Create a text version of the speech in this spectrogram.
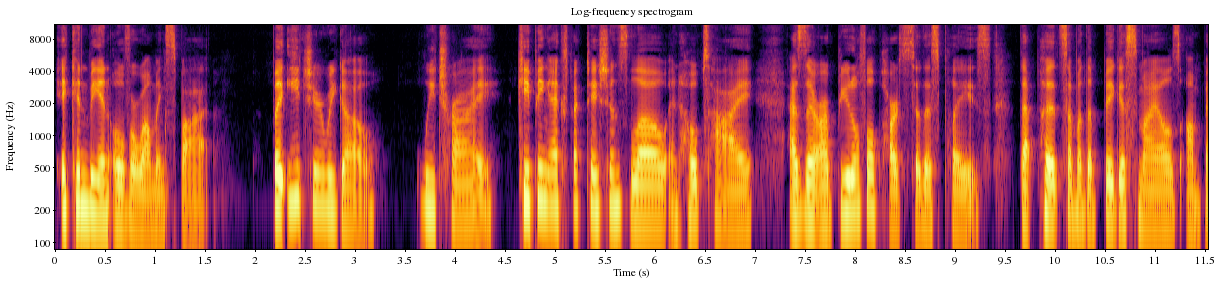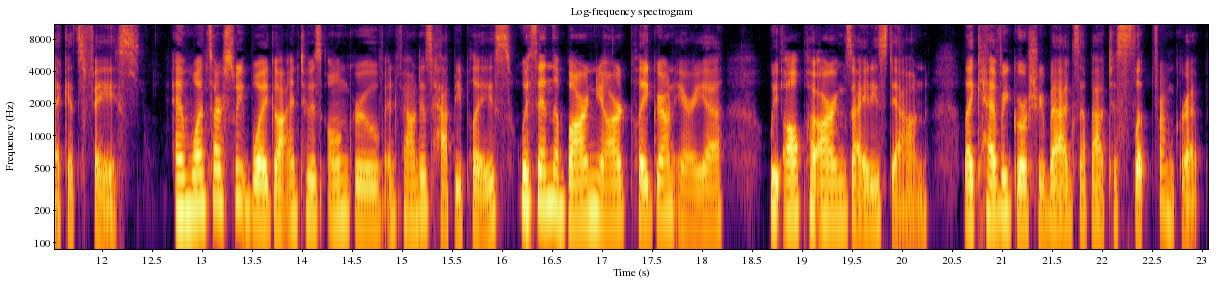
It can be an overwhelming spot. But each year we go. We try, keeping expectations low and hopes high, as there are beautiful parts to this place that put some of the biggest smiles on Beckett's face. And once our sweet boy got into his own groove and found his happy place within the barnyard playground area, we all put our anxieties down, like heavy grocery bags about to slip from grip.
